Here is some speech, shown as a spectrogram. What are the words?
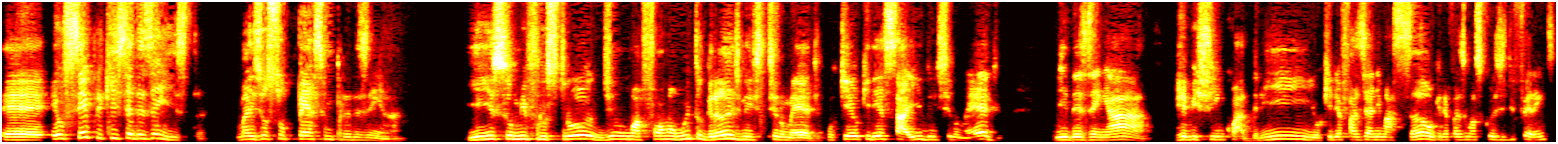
É, eu sempre quis ser desenhista, mas eu sou péssimo para desenhar. E isso me frustrou de uma forma muito grande no ensino médio, porque eu queria sair do ensino médio e desenhar, revestir em quadrinho, eu queria fazer animação, eu queria fazer umas coisas diferentes,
